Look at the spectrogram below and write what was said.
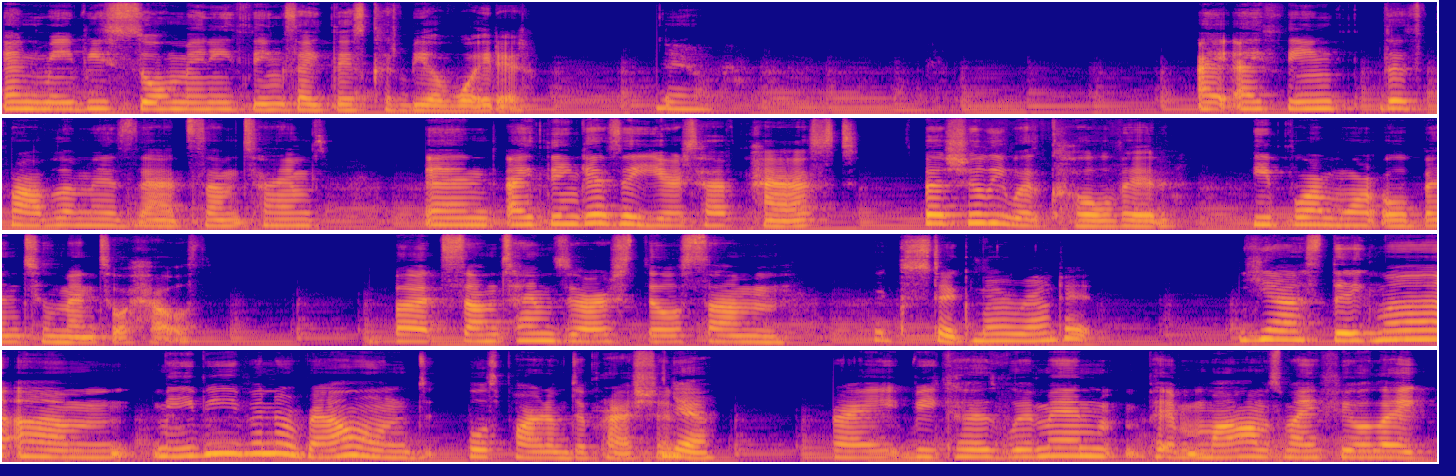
And maybe so many things like this could be avoided. Yeah. I, I think the problem is that sometimes, and I think as the years have passed, especially with COVID, people are more open to mental health. But sometimes there are still some, Like stigma around it. yeah, stigma, um, maybe even around postpartum depression. Yeah. Right? Because women, moms might feel like,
